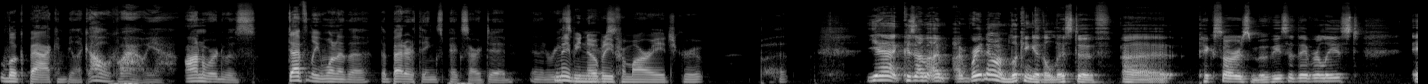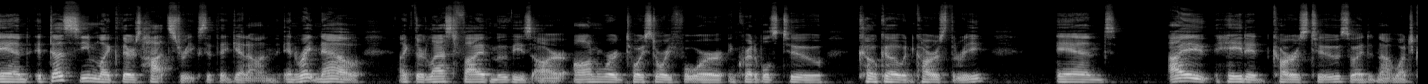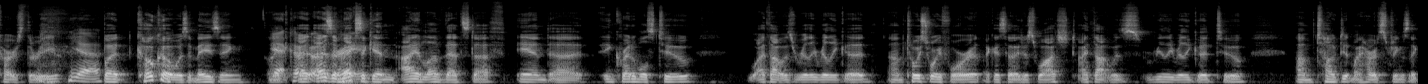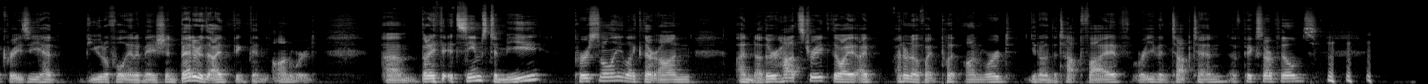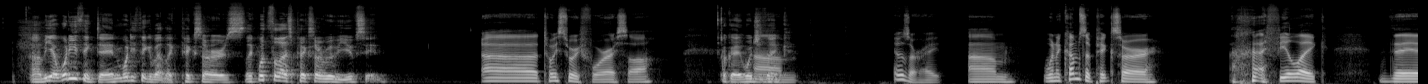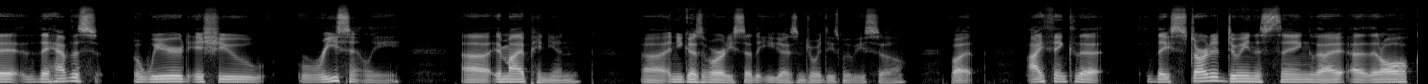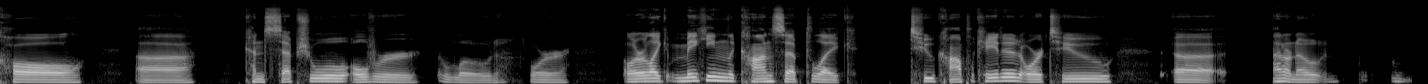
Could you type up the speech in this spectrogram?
look back and be like, oh wow, yeah, Onward was definitely one of the the better things Pixar did in the recent Maybe nobody years. from our age group, but Yeah, because I'm, I'm, I'm right now I'm looking at the list of uh, Pixar's movies that they've released, and it does seem like there's hot streaks that they get on. And right now, like their last five movies are Onward, Toy Story 4, Incredibles 2, Coco, and Cars 3. And I hated Cars 2, so I did not watch Cars 3. Yeah. But Coco was amazing. Yeah, Coco As a great. Mexican, I love that stuff. And uh, Incredibles 2, I thought was really, really good. Um, Toy Story 4, like I said, I just watched, I thought was really, really good too. Um, tugged at my heartstrings like crazy. Had beautiful animation, better I think than Onward. Um, but I th- it seems to me personally like they're on another hot streak. Though I, I I don't know if I'd put Onward, you know, in the top five or even top ten of Pixar films. um, yeah, what do you think, Dan? What do you think about like Pixar's like what's the last Pixar movie you've seen? uh, Toy Story four I saw. Okay, what'd you think? Um, It was all right. Um, when it comes to Pixar, I feel like they they have this a weird issue recently, uh, in my opinion. Uh, and you guys have already said that you guys enjoyed these movies, so. But I think that they started doing this thing that I uh, that I'll call uh, conceptual overload, or or like making the concept like too complicated or too uh i don't know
